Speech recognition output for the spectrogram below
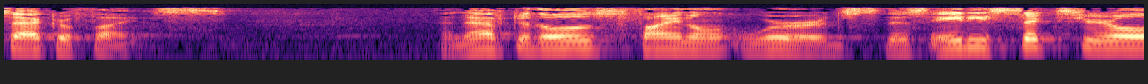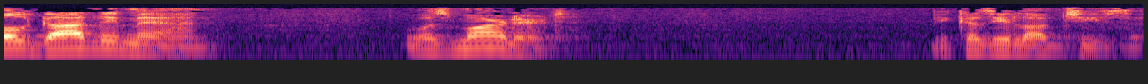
sacrifice. And after those final words, this 86 year old godly man was martyred because he loved Jesus,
